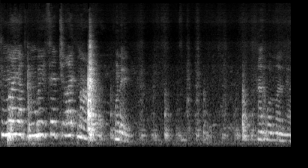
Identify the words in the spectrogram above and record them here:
Şundan yapın. Çıkartma abi. Bu ne? Heh ondan yap.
